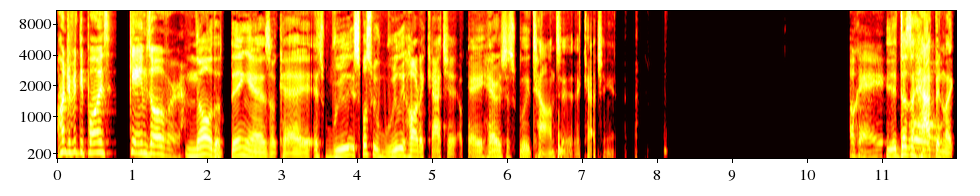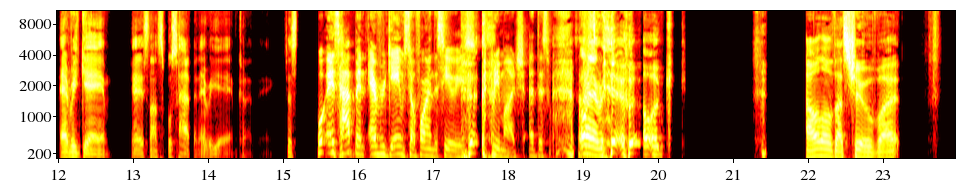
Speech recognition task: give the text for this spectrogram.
hundred fifty points. Game's over. No, the thing is, okay, it's really it's supposed to be really hard to catch it. Okay, Harry's just really talented at catching it. Okay. It doesn't happen like every game. Okay, it's not supposed to happen every game, kind of thing. Just Well, it's happened every game so far in the series, pretty much at this. point. So oh, yeah, oh, okay. I don't know if that's true, but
